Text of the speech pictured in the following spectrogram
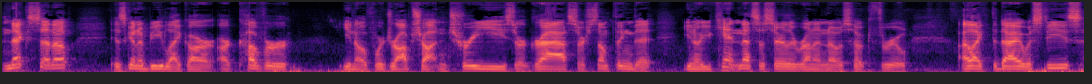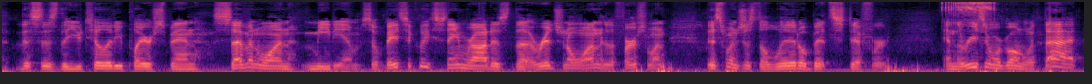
Next setup is going to be like our, our cover, you know, if we're drop shot in trees or grass or something that, you know, you can't necessarily run a nose hook through. I like the Daiwa Steez. This is the utility player spin 7-1 medium. So basically same rod as the original one or the first one. This one's just a little bit stiffer. And the reason we're going with that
